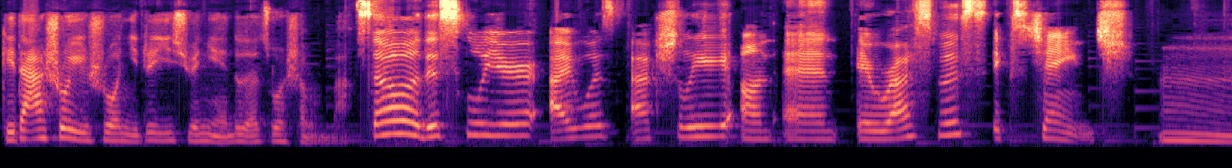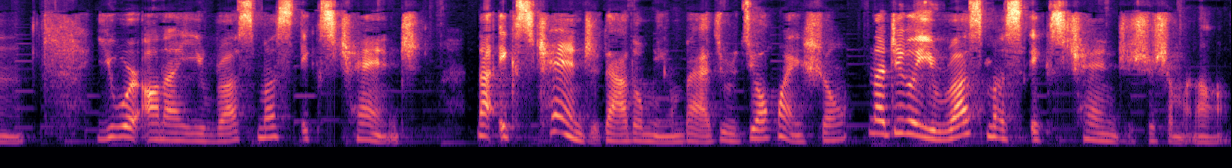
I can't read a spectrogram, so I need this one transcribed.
给大家说一说你这一学年都在做什么吧。 So, this school year, I was actually on an Erasmus exchange. 嗯，You were on an Erasmus exchange。 那 exchange 大家都明白，就是交换生。那这个 Erasmus exchange 是什么呢？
